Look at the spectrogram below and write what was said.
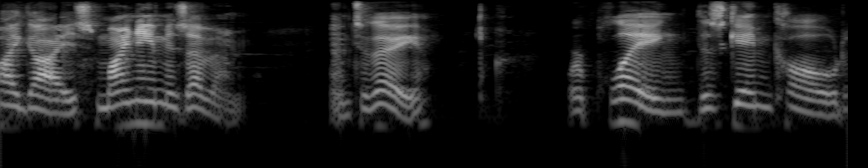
Hi guys, my name is Evan, and today we're playing this game called.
